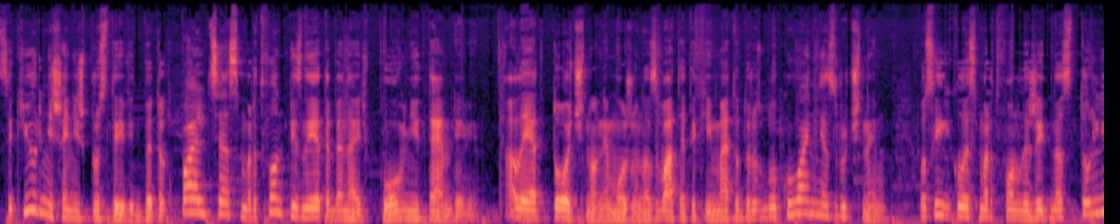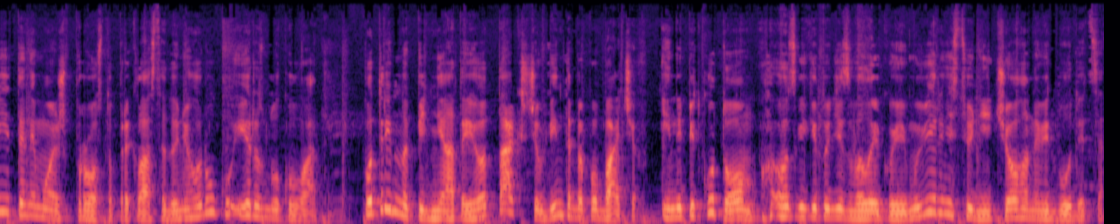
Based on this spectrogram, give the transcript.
Секюрніше, ніж простий відбиток пальця, смартфон пізнає тебе навіть в повній темряві. Але я точно не можу назвати такий метод розблокування зручним, оскільки коли смартфон лежить на столі, ти не можеш просто прикласти до нього руку і розблокувати. Потрібно підняти його так, щоб він тебе побачив. І не під кутом, оскільки тоді з великою ймовірністю нічого не відбудеться.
